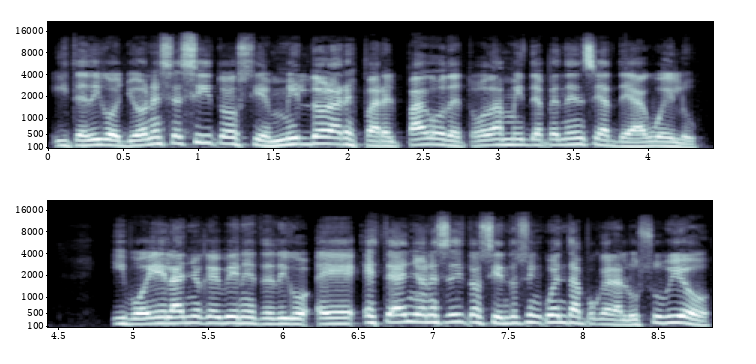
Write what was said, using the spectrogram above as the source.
y te digo, yo necesito 100 mil dólares para el pago de todas mis dependencias de agua y luz y voy el año que viene y te digo, eh, este año necesito 150 porque la luz subió,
